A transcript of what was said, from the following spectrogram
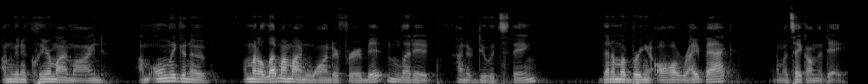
i'm going to clear my mind i'm only going to i'm going to let my mind wander for a bit and let it kind of do its thing then i'm going to bring it all right back and i'm going to take on the day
